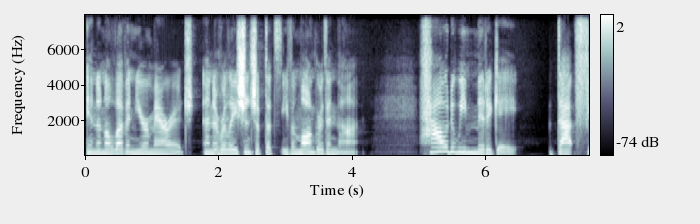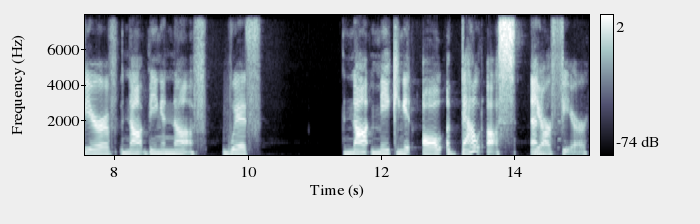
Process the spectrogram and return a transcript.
in an 11 year marriage and a mm-hmm. relationship that's even longer than that, how do we mitigate that fear of not being enough with not making it all about us and yeah. our fear?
